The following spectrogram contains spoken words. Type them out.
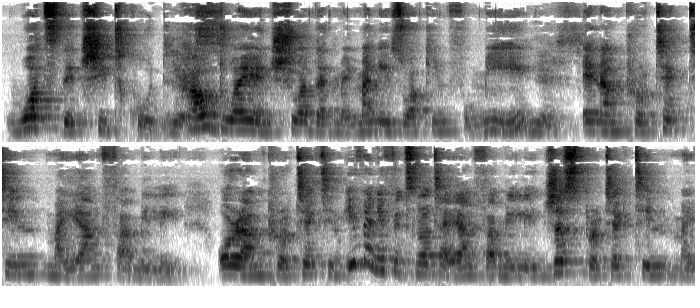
what's the cheat code Yes. how do i ensure that my money is working for me Yes. and i'm protecting my young family or i'm protecting even if it's not a young family just protecting my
